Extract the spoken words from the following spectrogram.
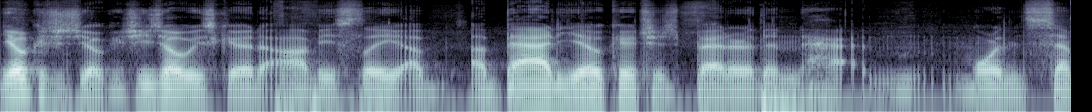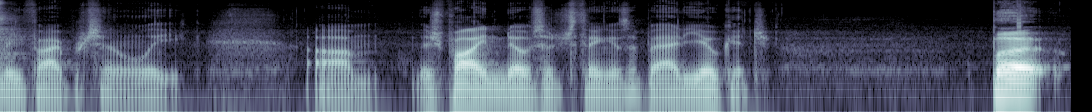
Jokic is Jokic. He's always good. Obviously, a, a bad Jokic is better than ha- more than 75% of the league. Um, there's probably no such thing as a bad Jokic. But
